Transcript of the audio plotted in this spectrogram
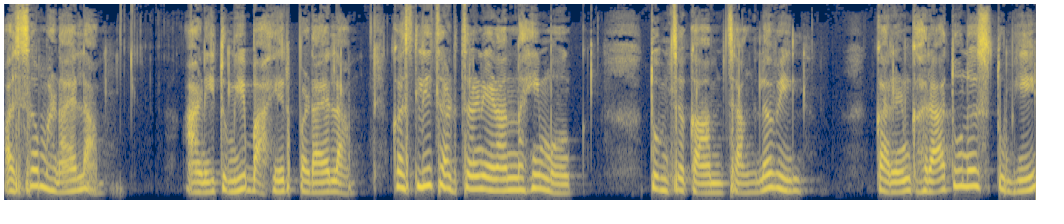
असं म्हणायला आणि तुम्ही बाहेर पडायला कसलीच अडचण येणार नाही मग. तुमचं काम चांगलं होईल कारण घरातूनच तुम्ही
